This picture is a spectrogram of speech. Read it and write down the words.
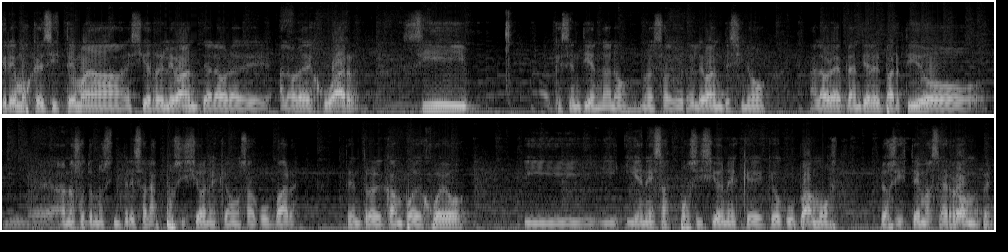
creemos que el sistema es irrelevante a la hora de, a la hora de jugar, sí que se entienda, ¿no? No es algo irrelevante, sino a la hora de plantear el partido, eh, a nosotros nos interesan las posiciones que vamos a ocupar dentro del campo de juego y, en esas posiciones que, ocupamos los sistemas se rompen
